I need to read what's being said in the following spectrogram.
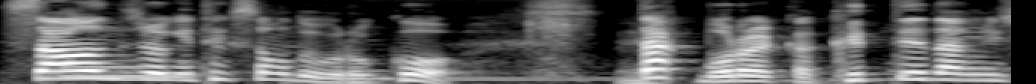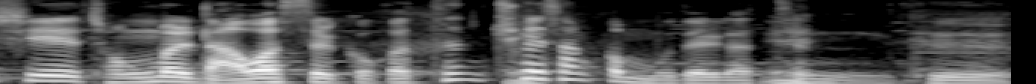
사운드적인 특성도 그렇고 네. 딱 뭐랄까 그때 당시에 정말 나왔을 것 같은 최상급 모델 같은 그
